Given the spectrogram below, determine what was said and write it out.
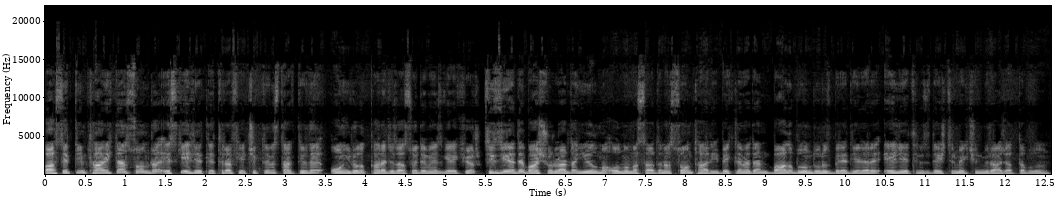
Bahsettiğim tarihten sonra eski ehliyetle trafiğe çıktığınız takdirde 10 euroluk para cezası ödemeniz gerekiyor. Siz yine de başvurularda yığılma olmaması adına son tarihi beklemeden bağlı bulunduğunuz belediyelere ehliyetinizi değiştirmek için müracaatta bulunun.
